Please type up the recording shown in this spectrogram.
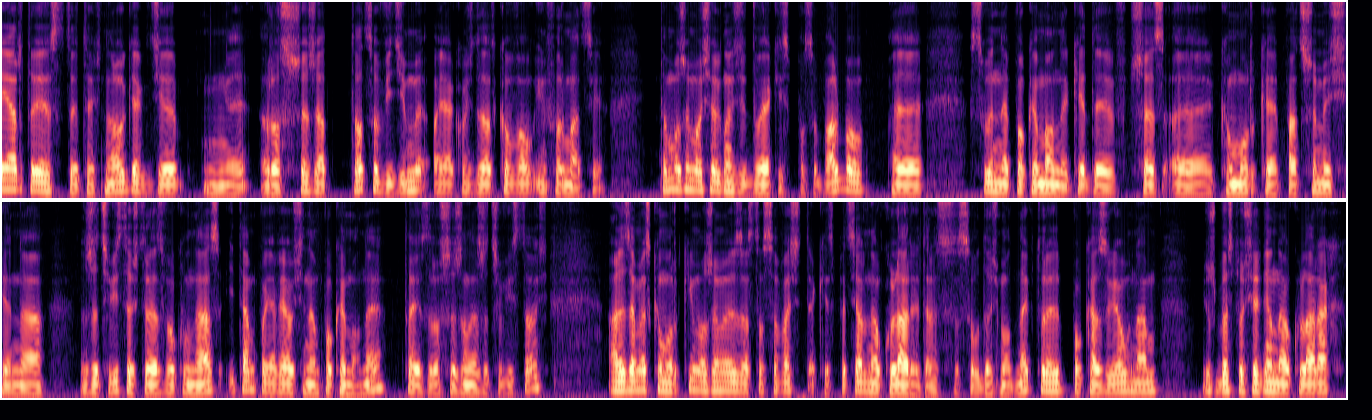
IR to jest technologia, gdzie rozszerza to, co widzimy, o jakąś dodatkową informację. To możemy osiągnąć w dwojaki sposób. Albo e, słynne Pokémony, kiedy przez e, komórkę patrzymy się na rzeczywistość, która jest wokół nas i tam pojawiają się nam Pokémony. To jest rozszerzona rzeczywistość. Ale zamiast komórki możemy zastosować takie specjalne okulary, teraz są dość modne, które pokazują nam już bezpośrednio na okularach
